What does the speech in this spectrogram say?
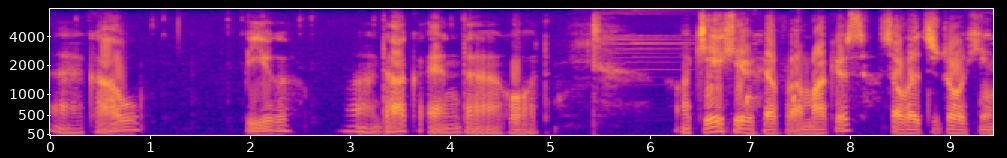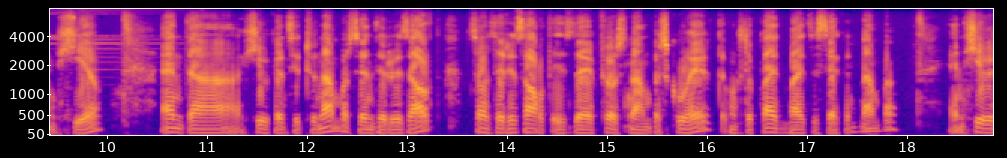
Uh, cow pig uh, duck and uh, goat. Okay here we have uh, markers. So let's draw a hint here and uh, here you can see two numbers and the result. So the result is the first number squared multiplied by the second number. And here we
